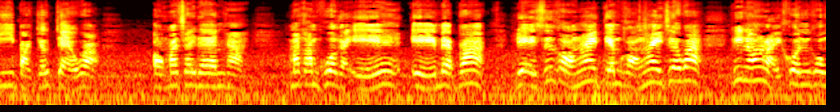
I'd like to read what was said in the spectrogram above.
ดีๆ ปากแจ๋วๆอะออกมาชายแดนค่ะ มาทำครัวกับเอ๋เอ๋แบบว่าเดี๋ยวเอ๋ซื้อของให้เตรียมของให้เชื่อว่า พี่น้องหลายคนคง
